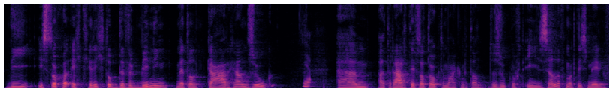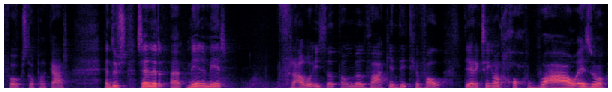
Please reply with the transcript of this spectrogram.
die is toch wel echt gericht op de verbinding met elkaar gaan zoeken. Ja. Ehm, uiteraard heeft dat ook te maken met dan de zoektocht in jezelf, maar het is meer gefocust op elkaar. En dus zijn er eh, meer en meer, vrouwen is dat dan wel vaak in dit geval, die eigenlijk zeggen van, goh, wauw, hè, zo,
